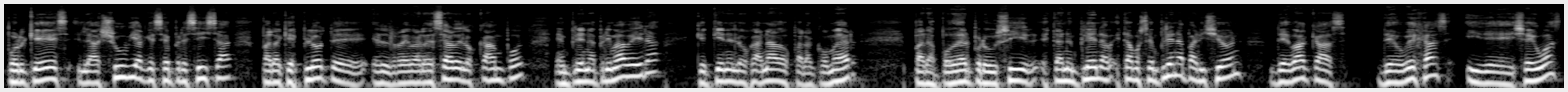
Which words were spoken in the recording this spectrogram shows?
Porque es la lluvia que se precisa para que explote el reverdecer de los campos en plena primavera, que tienen los ganados para comer, para poder producir, están en plena, estamos en plena aparición de vacas, de ovejas y de yeguas.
